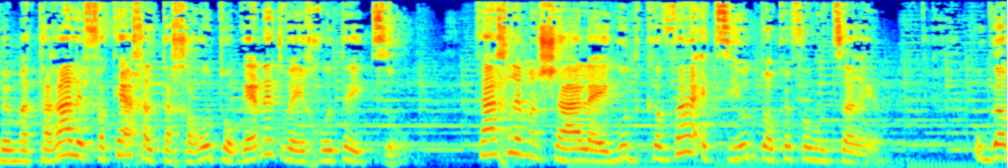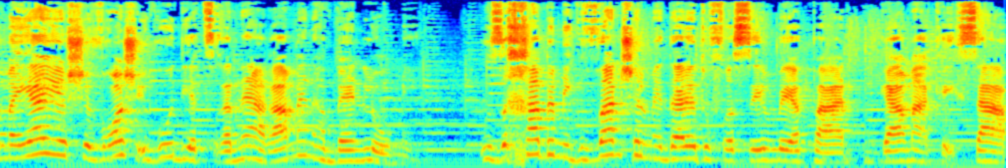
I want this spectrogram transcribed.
במטרה לפקח על תחרות הוגנת ואיכות הייצור. כך למשל האיגוד קבע את ציון תוקף המוצרים. הוא גם היה יושב ראש איגוד יצרני הראמן הבינלאומי. הוא זכה במגוון של מדליות ופרסים ביפן, גם מהקיסר.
